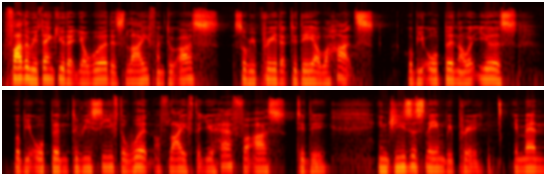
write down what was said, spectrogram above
Father, we thank you that your word is life unto us. So we pray that today our hearts will be open, our ears will be open to receive the word of life that you have for us today. In Jesus' name we pray. Amen.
